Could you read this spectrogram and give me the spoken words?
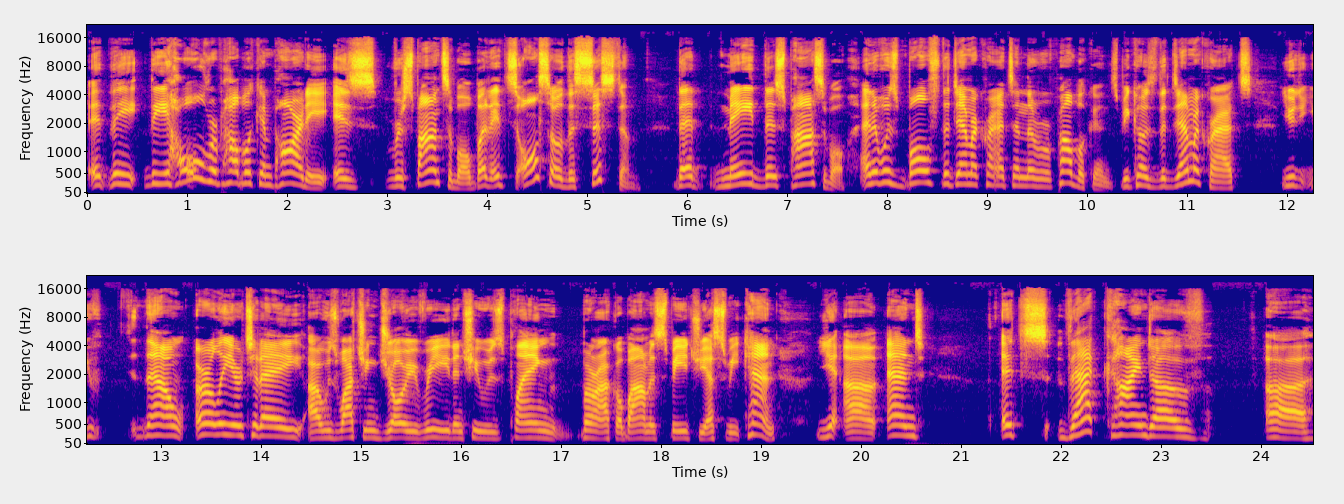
the the whole Republican Party is responsible, but it's also the system that made this possible. And it was both the Democrats and the Republicans because the Democrats you you now earlier today I was watching Joy Reid and she was playing Barack Obama's speech yes we can. Yeah uh, and it's that kind of uh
